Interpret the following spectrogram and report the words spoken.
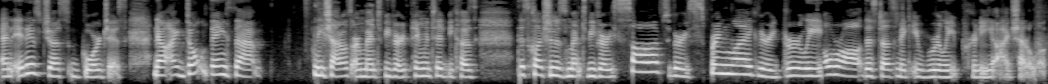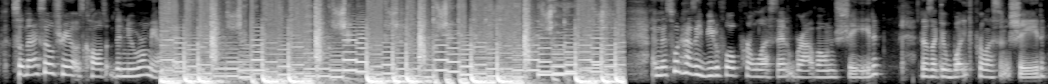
and it is just gorgeous. Now, I don't think that these shadows are meant to be very pigmented because this collection is meant to be very soft, very spring-like, very girly. Overall, this does make a really pretty eyeshadow look. So the next little trio is called The New Romantic. And this one has a beautiful pearlescent brow bone shade. It is like a white pearlescent shade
